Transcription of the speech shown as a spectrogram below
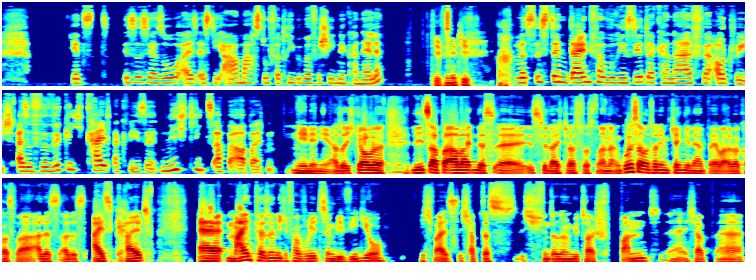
Jetzt ist es ja so, als SDA machst du Vertrieb über verschiedene Kanäle. Definitiv. Was ist denn dein favorisierter Kanal für Outreach? Also für wirklich Kaltakquise, nicht Leads abbearbeiten. Nee, nee, nee. Also ich glaube, Leads abbearbeiten, das äh, ist vielleicht was, was man in einem größeren Unternehmen kennengelernt. Bei Albacos war alles, alles eiskalt. Äh, mein persönlicher Favorit ist irgendwie Video ich weiß, ich habe das, ich finde das irgendwie total spannend. Äh, ich habe äh,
